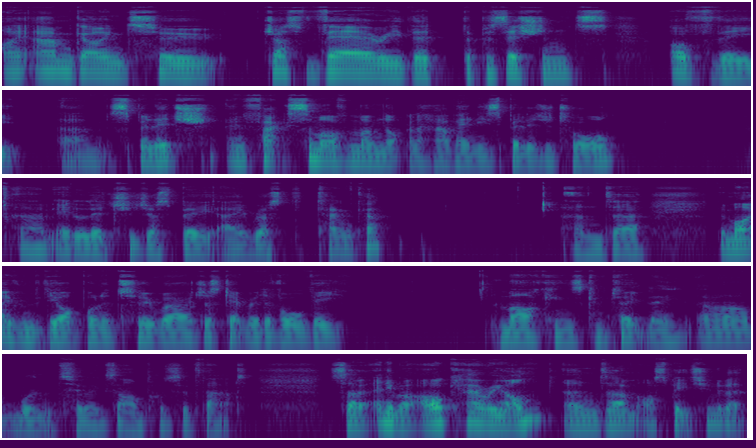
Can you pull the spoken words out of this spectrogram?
I am going to just vary the, the positions of the um, spillage. In fact, some of them I'm not going to have any spillage at all. Um, it'll literally just be a rusted tanker. And uh, there might even be the odd one or two where I just get rid of all the markings completely. There are one or two examples of that. So anyway, I'll carry on and um, I'll speak to you in a bit.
